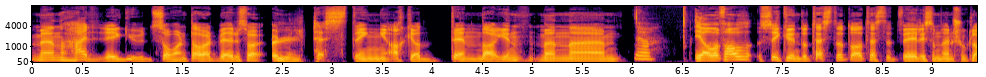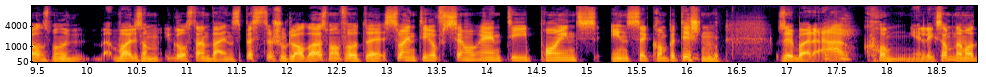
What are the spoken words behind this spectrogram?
men herregud, så varmt. Det hadde vært bedre hvis det var øltesting akkurat den dagen, men uh, Ja. i alle fall så gikk vi rundt og testet, og da testet vi liksom den sjokoladen som hadde, var liksom i gåstein verdens beste sjokolade, som hadde fått eh, 20 of 70 points in the competition. Så vi bare er konge, liksom. Den var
